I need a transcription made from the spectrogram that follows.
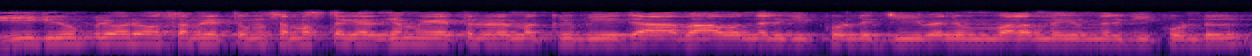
ഈ ഗ്രൂപ്പിൽ ഓരോ സമയത്തും സമസ്ത ഗർജമയത്തിലുടമക്ക് ബീജാഭാവം നൽകിക്കൊണ്ട് ജീവനും വളമയും നൽകിക്കൊണ്ട്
